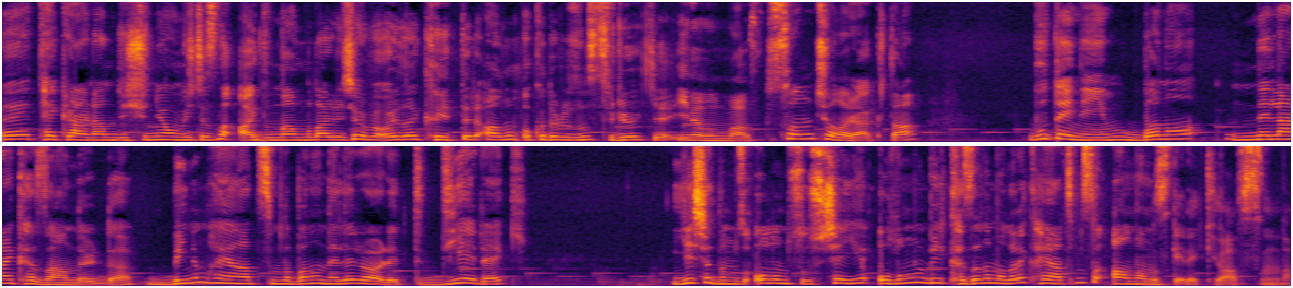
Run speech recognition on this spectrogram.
ve tekrardan düşünüyormuşçasına aydınlanmalar yaşıyorum. O yüzden kayıtları almam o kadar uzun sürüyor ki inanılmaz. Sonuç olarak da bu deneyim bana neler kazandırdı, benim hayatımda bana neler öğretti diyerek yaşadığımız olumsuz şeyi olumlu bir kazanım olarak hayatımıza almamız gerekiyor aslında.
